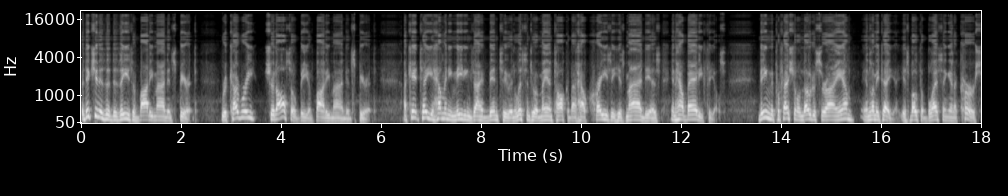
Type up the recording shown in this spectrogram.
Addiction is a disease of body, mind, and spirit. Recovery should also be of body, mind, and spirit. I can't tell you how many meetings I have been to and listened to a man talk about how crazy his mind is and how bad he feels. Being the professional noticer I am, and let me tell you, it's both a blessing and a curse.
